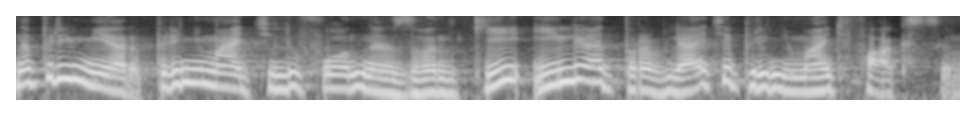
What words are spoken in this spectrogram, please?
Например, принимать телефонные звонки или отправлять и принимать факсы.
